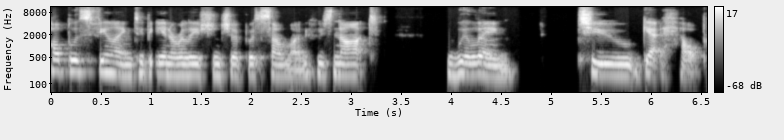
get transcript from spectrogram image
helpless feeling to be in a relationship with someone who's not willing to get help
